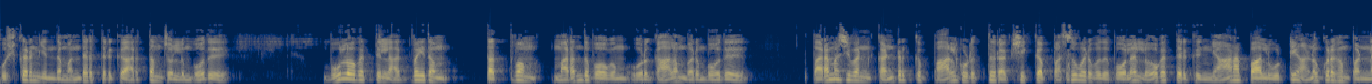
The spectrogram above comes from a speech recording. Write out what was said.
புஷ்கரன் இந்த மந்திரத்திற்கு அர்த்தம் சொல்லும்போது பூலோகத்தில் அத்வைதம் தத்துவம் மறந்து போகும் ஒரு காலம் வரும்போது பரமசிவன் கன்றுக்கு பால் கொடுத்து ரட்சிக்க பசு வருவது போல லோகத்திற்கு ஞானப்பால் ஊட்டி அனுகிரகம் பண்ண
